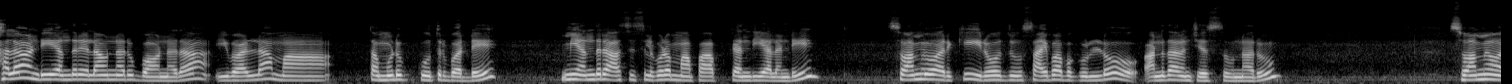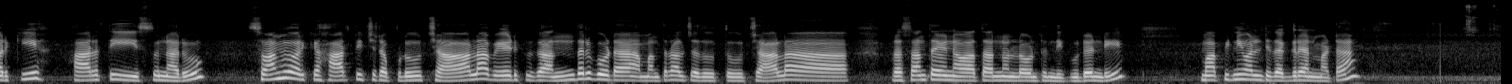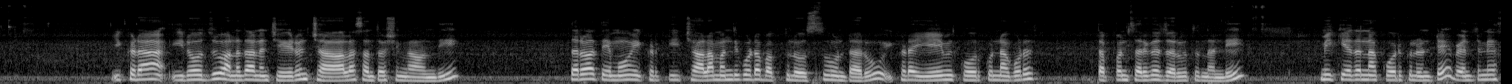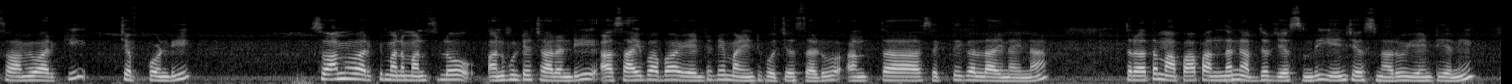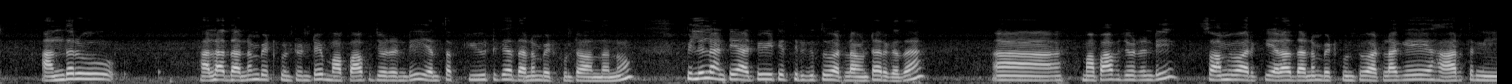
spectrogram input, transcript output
Hello అండి అందరు ఎలా ఉన్నారు? బాగున్నారా? ఇవాళ మా తమ్ముడు కూతురు బర్త్డే. మీ అందరి ఆశీస్సులు కూడా మా పాపకి అందియాలండి. స్వామివారికి ఈరోజు సాయిబాబా గుడిలో అన్నదానం చేస్తూ ఉన్నారు. స్వామివారికి హారతి ఇస్తున్నారు. స్వామివారికి హారతి ఇచ్చేటప్పుడు చాలా వేడుకగా అందరూ కూడా మంత్రాలు చదువుతూ చాలా ప్రశాంతమైన వాతావరణంలో ఉంటుంది గుడండి. మా పిన్ని వాళ్ళ ఇంటి దగ్గర అనమాట ఇక్కడ ఈరోజు అన్నదానం చేయడం చాలా సంతోషంగా ఉంది. తర్వాత ఏమో ఇక్కడికి చాలామంది కూడా భక్తులు వస్తూ ఉంటారు. ఇక్కడ ఏమి కోరుకున్నా కూడా తప్పనిసరిగా జరుగుతుందండి. మీకు ఏదన్నా కోరికలు ఉంటే వెంటనే స్వామివారికి చెప్పుకోండి. స్వామివారికి మన మనసులో అనుకుంటే చాలండి ఆ సాయిబాబా వెంటనే మన ఇంటికి వచ్చేస్తాడు. అంత శక్తి గల్ల ఆయన ఆయన తర్వాత మా పాప అందరిని అబ్జర్వ్ చేస్తుంది ఏం చేస్తున్నారు ఏంటి అని. అందరూ అలా దండం పెట్టుకుంటుంటే మా పాప చూడండి ఎంత క్యూట్గా దండం పెట్టుకుంటా ఉందను. పిల్లలు అంటే అటు ఇటు తిరుగుతూ అట్లా ఉంటారు కదా. మా పాప చూడండి స్వామివారికి ఎలా దండం పెట్టుకుంటూ అట్లాగే హారతిని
